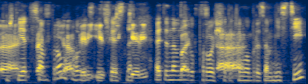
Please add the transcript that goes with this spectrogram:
Uh, что я это сам uh, пробовал, если честно. Это намного проще таким образом нести,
